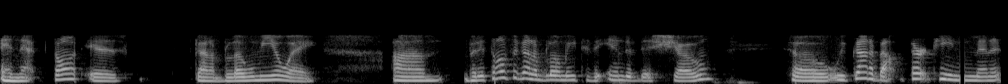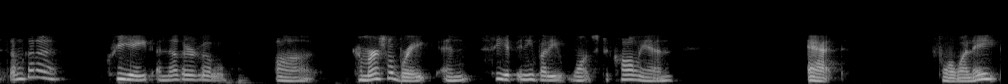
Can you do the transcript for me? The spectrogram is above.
and that thought is going to blow me away. Um, but it's also going to blow me to the end of this show. So we've got about 13 minutes. I'm going to create another little uh, commercial break and see if anybody wants to call in at 418-565,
